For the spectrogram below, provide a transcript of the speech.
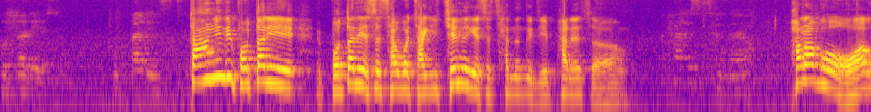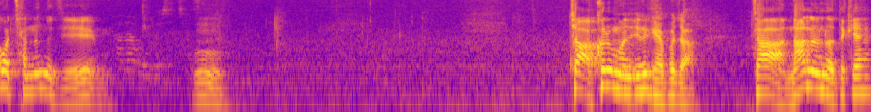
보따리에서. 당연히 보따리, 보따리에서 사고 자기 재능에서 찾는 거지, 팔에서. 팔에서 찾아요? 팔하고 오하고 찾는 거지. 팔하고. 음. 자, 그러면 이렇게 해보자. 자, 나는 어떻게?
